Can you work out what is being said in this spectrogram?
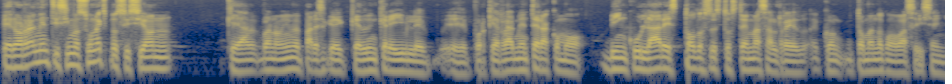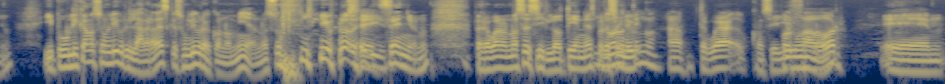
Pero realmente hicimos una exposición que bueno, a mí me parece que quedó increíble eh, porque realmente era como vincular todos estos temas alrededor, tomando como base diseño. Y publicamos un libro y la verdad es que es un libro de economía, no es un libro de diseño, ¿no? Pero bueno, no sé si lo tienes, pero no es un lo libro. tengo. Ah, te voy a conseguir Por uno. favor. Eh,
